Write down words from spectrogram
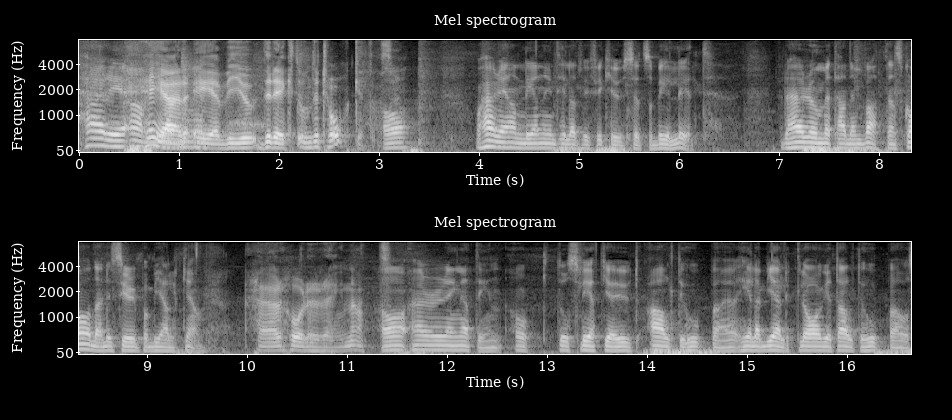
Här är här är vi ju direkt under taket. Alltså. Ja, och här är anledningen till att vi fick huset så billigt. För det här rummet hade en vattenskada, det ser du på bjälken. Här har det regnat. Ja, här har det regnat in och då slet jag ut alltihopa, hela bjälklaget alltihopa och,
